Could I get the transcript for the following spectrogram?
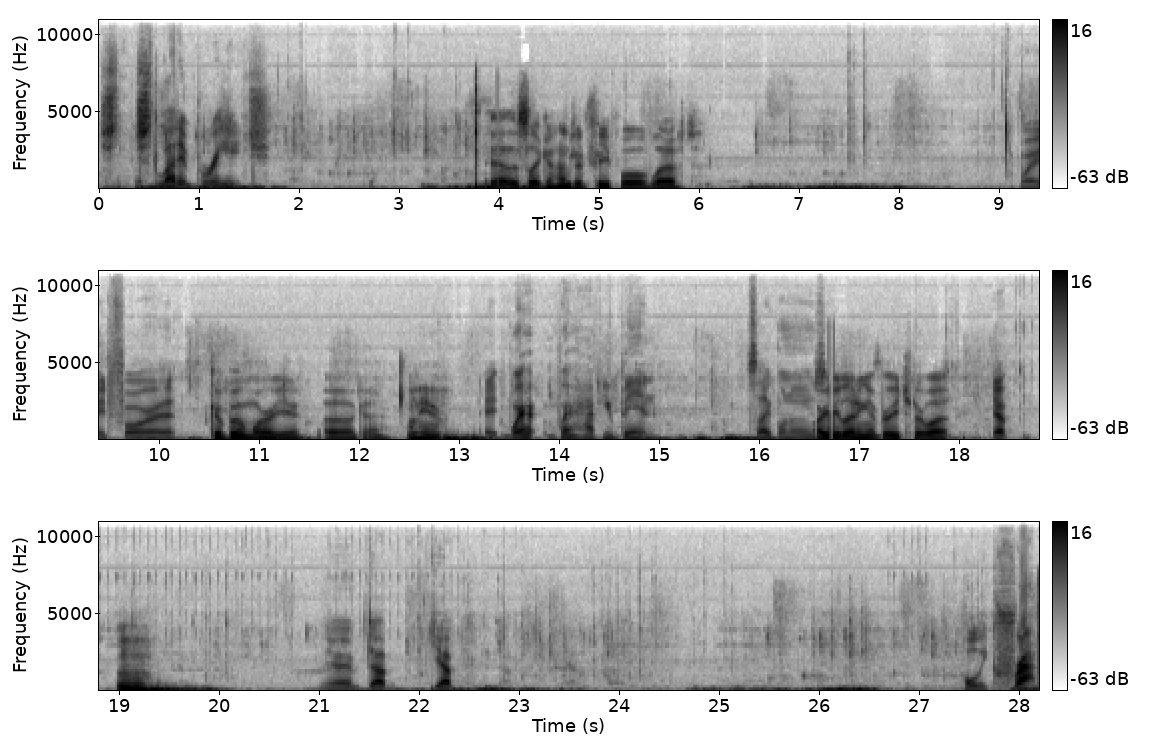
Just, just let it breach. Yeah, there's like a hundred people left. Wait for it. Kaboom, where are you? Oh, okay. I'm here. Hey, where where have you been? It's like one of those. Are you letting it breach or what? Yep. Mm-hmm. Yep. Yep. Yep. Holy crap!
